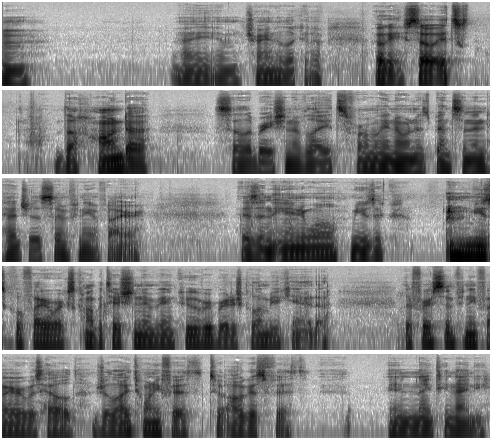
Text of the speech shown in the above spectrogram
Hmm. I am trying to look it up. Okay, so it's the Honda Celebration of Lights, formerly known as Benson and Hedges Symphony of Fire, is an annual music musical fireworks competition in Vancouver, British Columbia, Canada. The first symphony fire was held July 25th to August 5th in 1990.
